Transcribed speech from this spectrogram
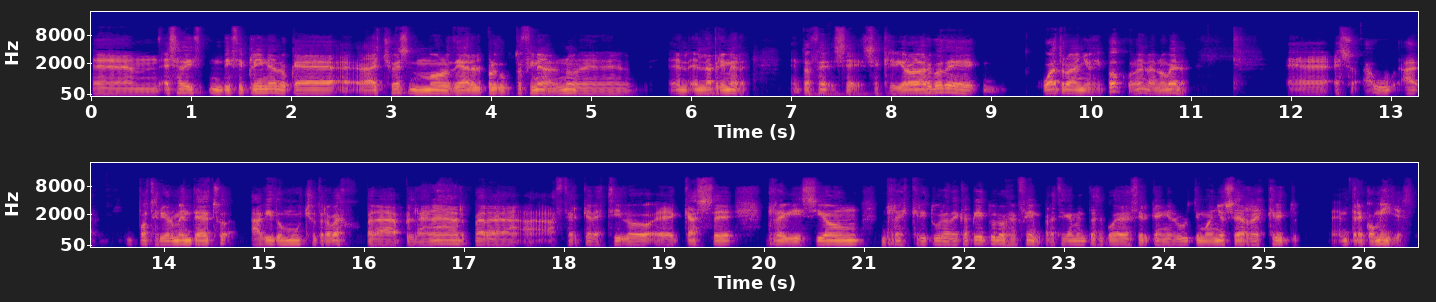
Em, esa disciplina lo que ha, hecho es moldear el producto final, ¿no? Eh, en, la primera. Entonces se, escribió a lo largo de cuatro años y poco, en La novela. Eh, eso, posteriormente a esto ha habido mucho trabajo para planar, para hacer que el estilo eh, case, revisión, reescritura de capítulos, en fin, prácticamente se puede decir que en el último año se ha reescrito, entre comillas,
